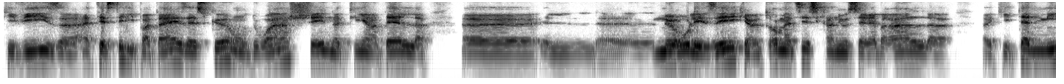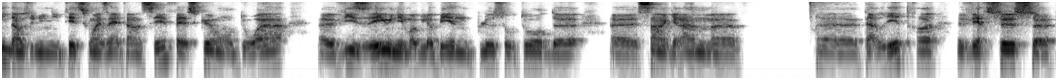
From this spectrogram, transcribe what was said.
qui vise à tester l'hypothèse est-ce qu'on doit, chez notre clientèle euh, neurolésée, qui a un traumatisme crânio-cérébral qui est admis dans une unité de soins intensifs, est-ce qu'on doit viser une hémoglobine plus autour de 100 grammes euh, par litre versus euh,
